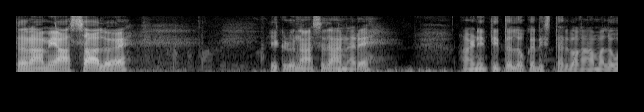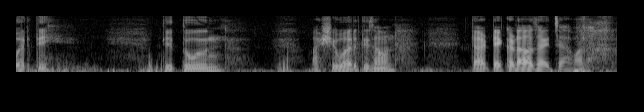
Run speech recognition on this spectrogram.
तर आम्ही असं आलो आहे इकडून असं जाणार आहे. आणि तिथं लोक दिसतात बघा आम्हाला वरती. तिथून अशी वरती जाऊन त्या टेकडावर जायचं आहे आम्हाला.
